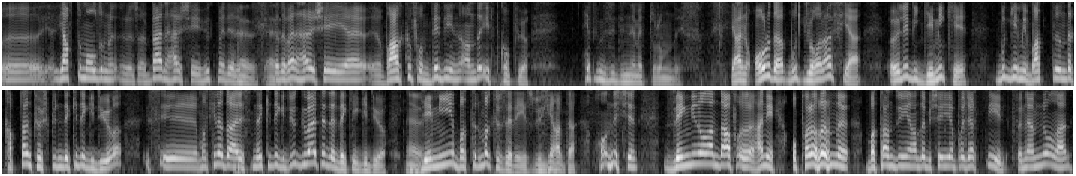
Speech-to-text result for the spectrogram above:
e, yaptım oldum ben her şeyi hükmederim evet, evet, ya da ben her şeye vakıfım dediğin anda ip kopuyor. Hepimizi dinlemek durumundayız. Yani orada bu coğrafya öyle bir gemi ki bu gemi battığında kaptan köşkündeki de gidiyor. E, makine dairesindeki de gidiyor. Güvertedeki gidiyor. Evet. Gemiyi batırmak üzereyiz dünyada. Onun için zengin olan daha hani o paralarını batan dünyada bir şey yapacak değil. Önemli olan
